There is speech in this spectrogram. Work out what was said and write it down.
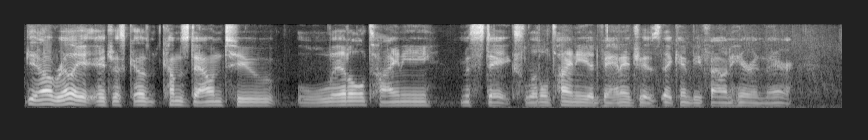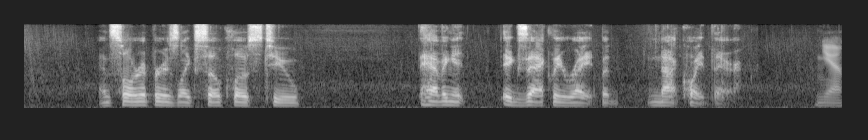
you know, really, it just comes down to little tiny mistakes, little tiny advantages that can be found here and there. And Soul Ripper is like so close to having it exactly right, but not quite there. Yeah.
